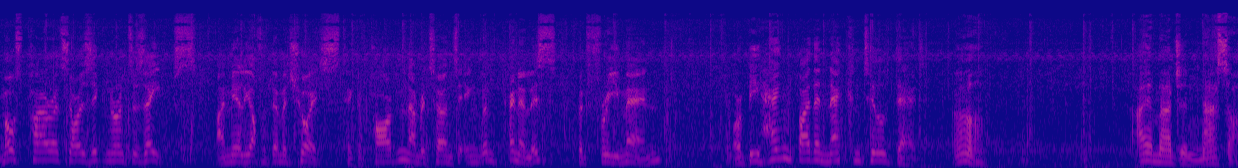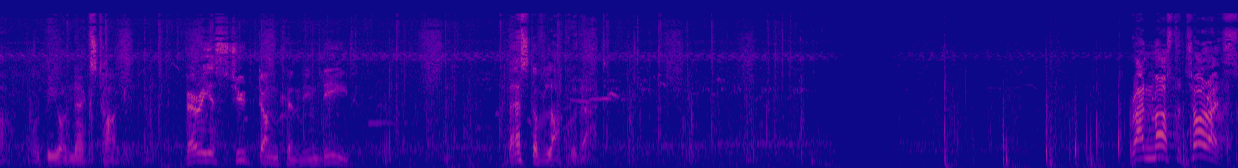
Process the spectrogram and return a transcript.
Most pirates are as ignorant as apes. I merely offered them a choice. Take a pardon and return to England penniless, but free men. Or be hanged by the neck until dead. Oh. I imagine Nassau would be your next target. Very astute, Duncan, indeed. Best of luck with that. Grandmaster Torres!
